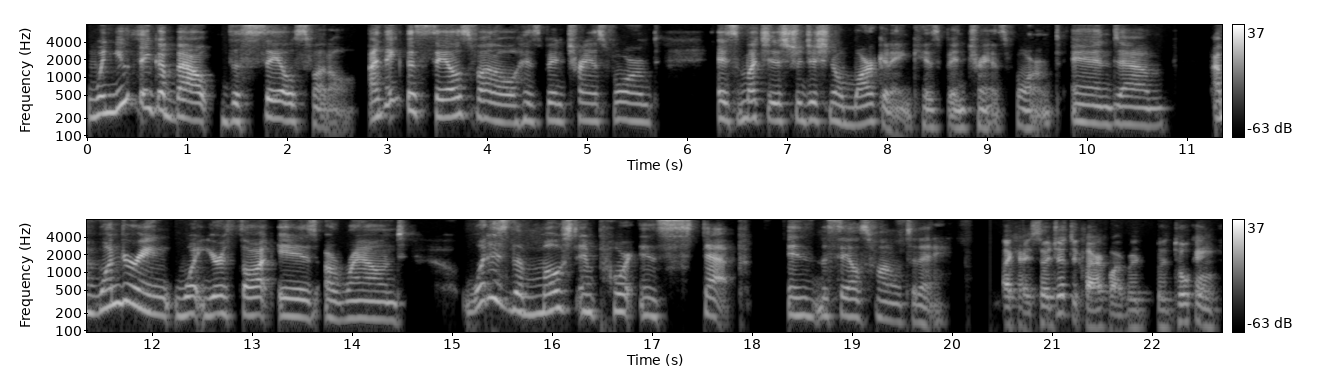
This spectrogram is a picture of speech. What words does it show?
when you think about the sales funnel, I think the sales funnel has been transformed as much as traditional marketing has been transformed. And um I'm wondering what your thought is around what is the most important step in the sales funnel today? Okay, so just to clarify, we're, we're talking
